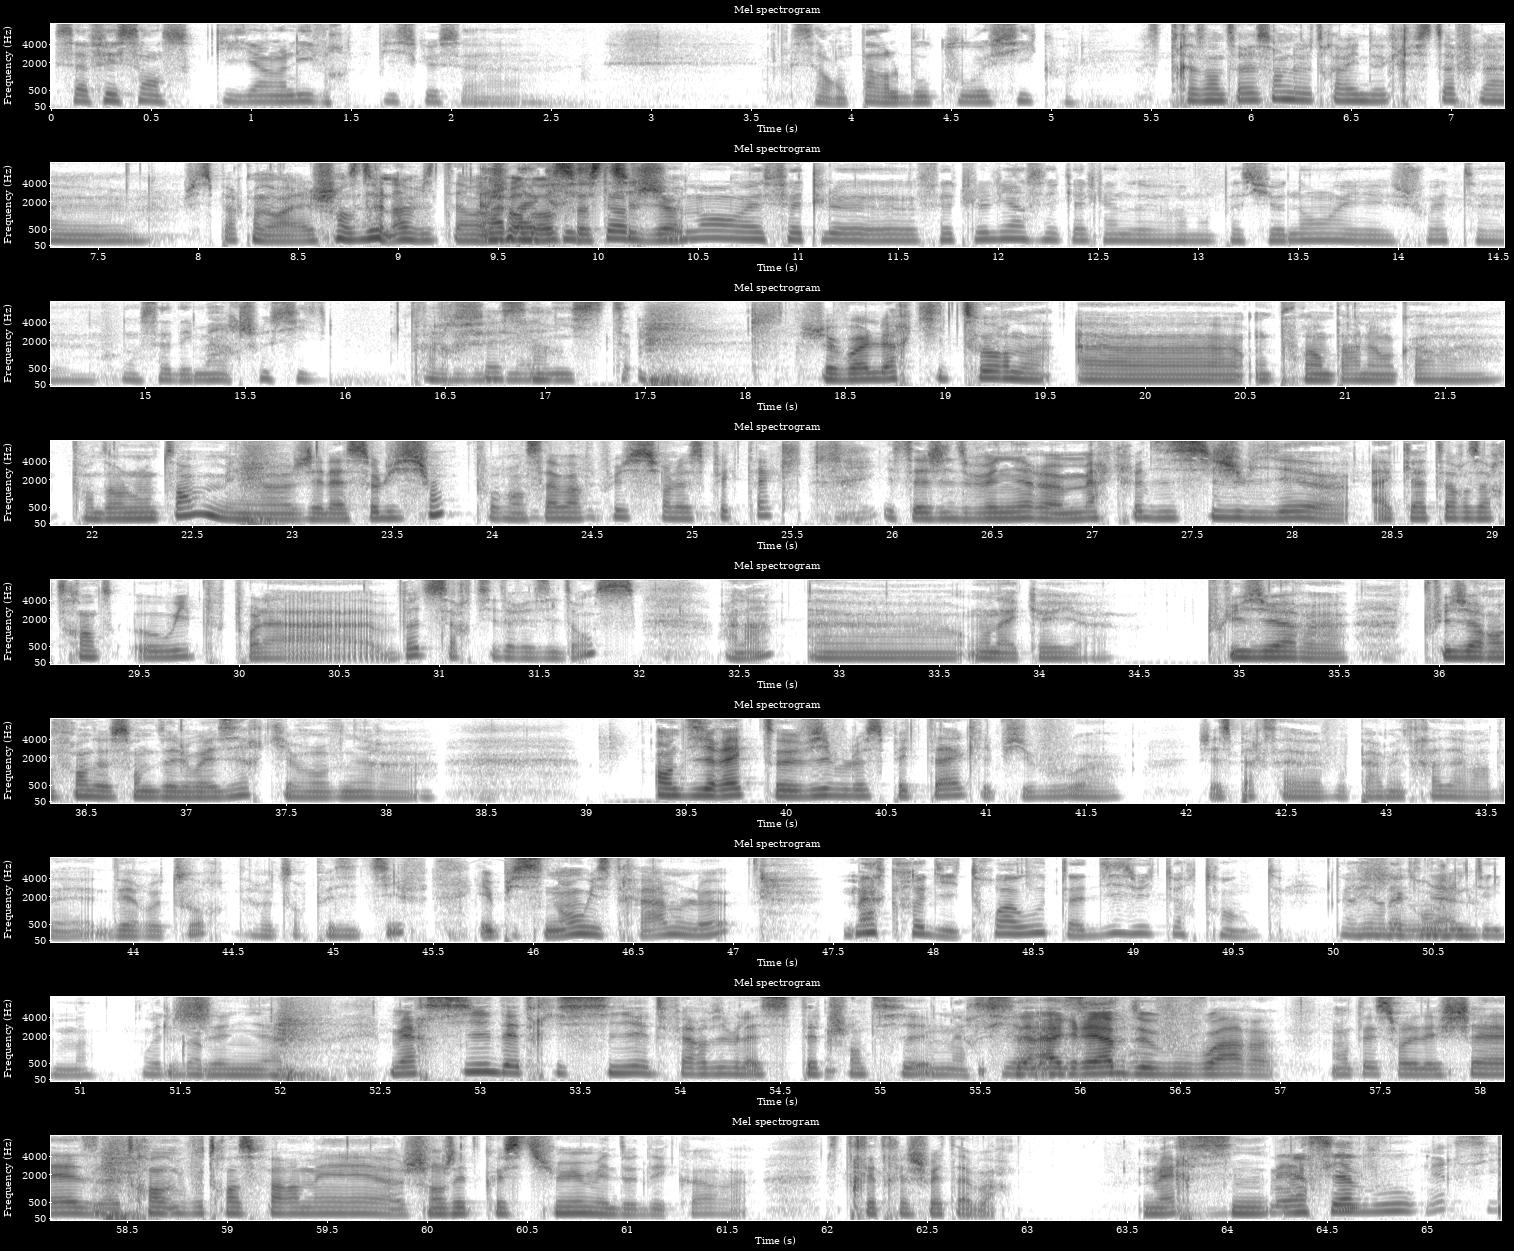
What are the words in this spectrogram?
ça fait sens qu'il y a un livre, puisque ça, ça en parle beaucoup aussi, quoi. C'est très intéressant le travail de Christophe là. Euh, j'espère qu'on aura la chance de l'inviter un ah jour bah, dans ce studio. Ouais, faites le faites le lien. C'est quelqu'un de vraiment passionnant et chouette euh, dans sa démarche aussi. Parfait ça. Je vois l'heure qui tourne. Euh, on pourrait en parler encore pendant longtemps, mais j'ai la solution pour en savoir plus sur le spectacle. Il s'agit de venir mercredi 6 juillet à 14h30 au WIP pour la votre sortie de résidence. Voilà. on accueille plusieurs, euh, plusieurs enfants de centres des loisirs qui vont venir euh, en direct vivre le spectacle. Et puis vous, euh, j'espère que ça vous permettra d'avoir des, des, retours, des retours positifs. Et puis sinon, Wistreham le mercredi 3 août à 18h30, derrière la grande Génial. Merci d'être ici et de faire vivre la cité de chantier. Merci. C'est agréable de vous voir monter sur les chaises, vous transformer, changer de costume et de décor. C'est très très chouette à voir. Merci. Merci, à vous. Merci.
